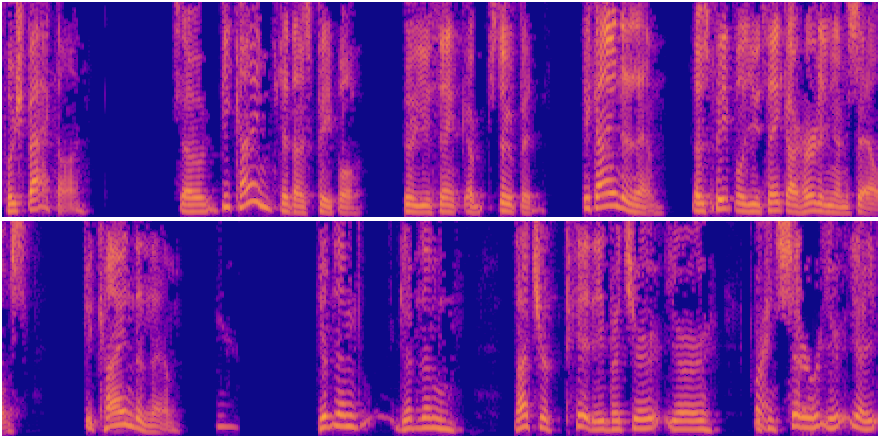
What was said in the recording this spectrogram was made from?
push back on. So be kind to those people who you think are stupid. Be kind to them. Those people you think are hurting themselves. Be kind to them. Yeah. Give them give them not your pity, but your your your consider your yeah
